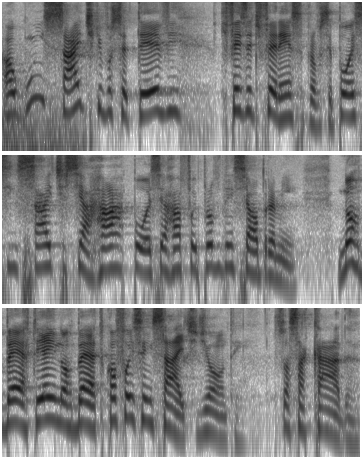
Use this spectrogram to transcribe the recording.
Algum insight que você teve que fez a diferença para você. Pô, esse insight, esse ahá, pô, esse ahá foi providencial para mim. Norberto, e aí, Norberto, qual foi seu insight de ontem? Sua sacada?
